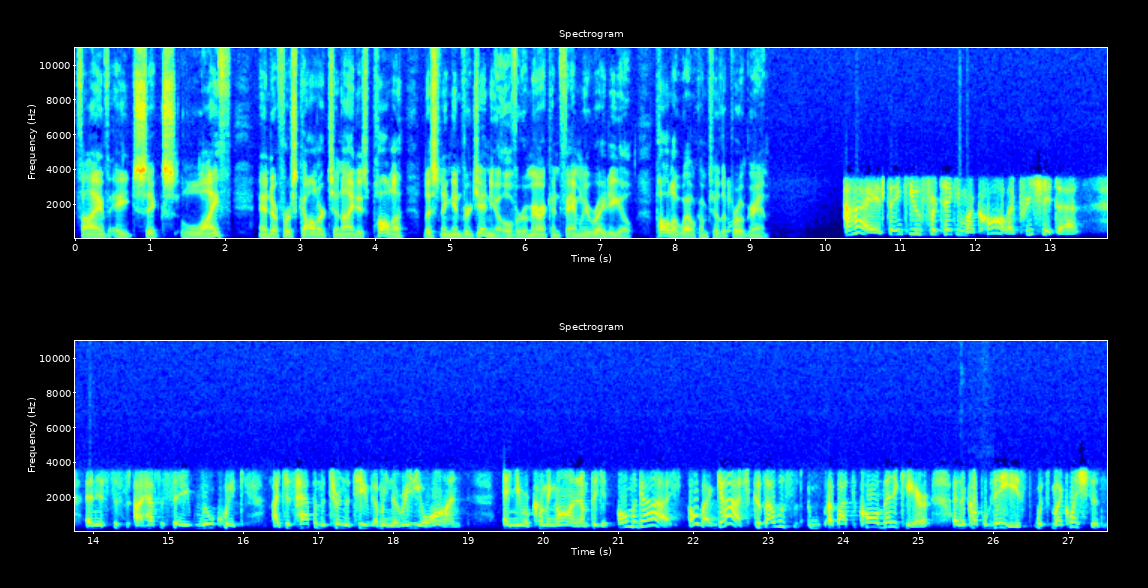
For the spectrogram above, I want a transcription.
586 Life. And our first caller tonight is Paula, listening in Virginia over American Family Radio. Paula, welcome to the program. Hi, thank you for taking my call. I appreciate that. And it's just, I have to say real quick, I just happened to turn the TV, I mean, the radio on, and you were coming on, and I'm thinking, oh my gosh, oh my gosh, because I was about to call Medicare in a couple of days with my question.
